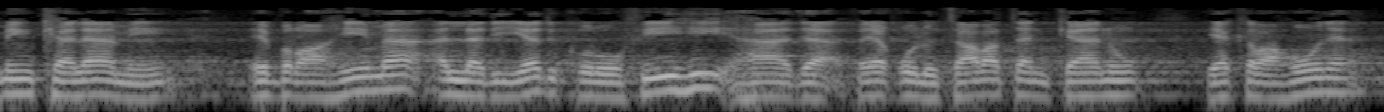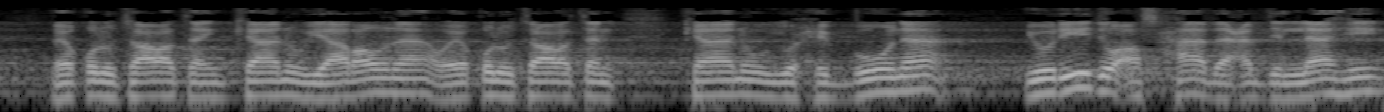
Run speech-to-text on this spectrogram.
من كلام إبراهيم الذي يذكر فيه هذا فيقول تارة كانوا يكرهون ويقول تارة كانوا يرون ويقول تارة كانوا يحبون. يريد أصحاب عبد الله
